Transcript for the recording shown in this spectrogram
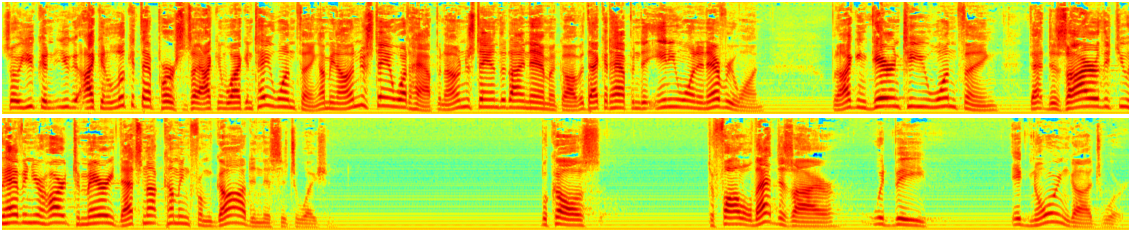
So you can, you, I can look at that person and say, I can, well, I can tell you one thing. I mean, I understand what happened. I understand the dynamic of it. That could happen to anyone and everyone. But I can guarantee you one thing that desire that you have in your heart to marry, that's not coming from God in this situation. Because to follow that desire would be ignoring God's word,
